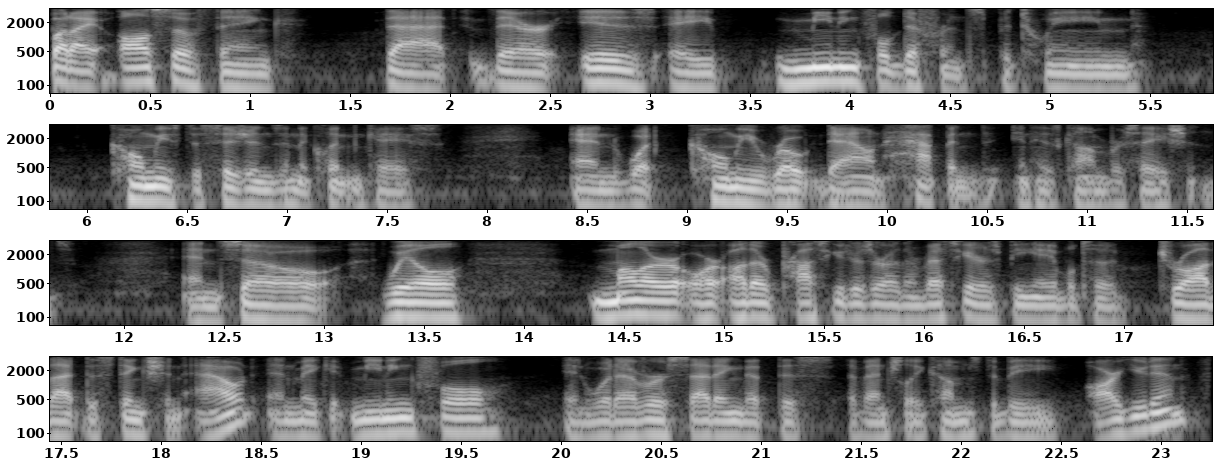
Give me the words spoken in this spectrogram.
But I also think that there is a meaningful difference between Comey's decisions in the Clinton case and what Comey wrote down happened in his conversations. And so, will Mueller or other prosecutors or other investigators being able to draw that distinction out and make it meaningful in whatever setting that this eventually comes to be argued in?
